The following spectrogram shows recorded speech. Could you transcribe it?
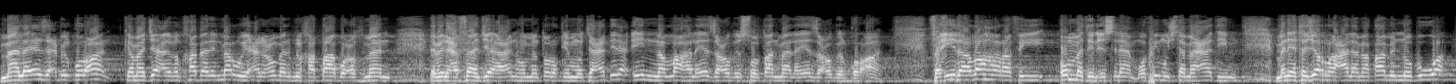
ما لا يزع بالقرآن كما جاء في الخبر المروي عن عمر بن الخطاب وعثمان بن عفان جاء عنهم من طرق متعددة. إن الله لا يزع بالسلطان ما لا يزع بالقرآن. فإذا ظهر في أمة الإسلام وفي مجتمعاتهم من يتجرأ على مقام النبوة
